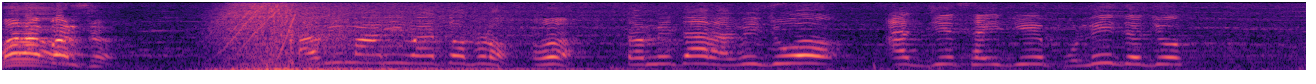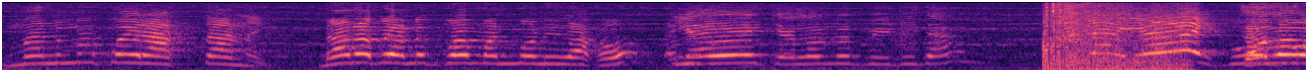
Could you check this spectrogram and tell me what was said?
બરાબર છે. આવી મારી વાત આપણો. તમે તાર આવી જુઓ આ જે થઈ ગયું એ ભૂલી જજો. મનમાં કોઈ રાખતા નહીં. ના ના ભાઈ અમે કોઈ મનમાં નહીં રાખો. એ ચલણનો પેટી તા ચલમ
